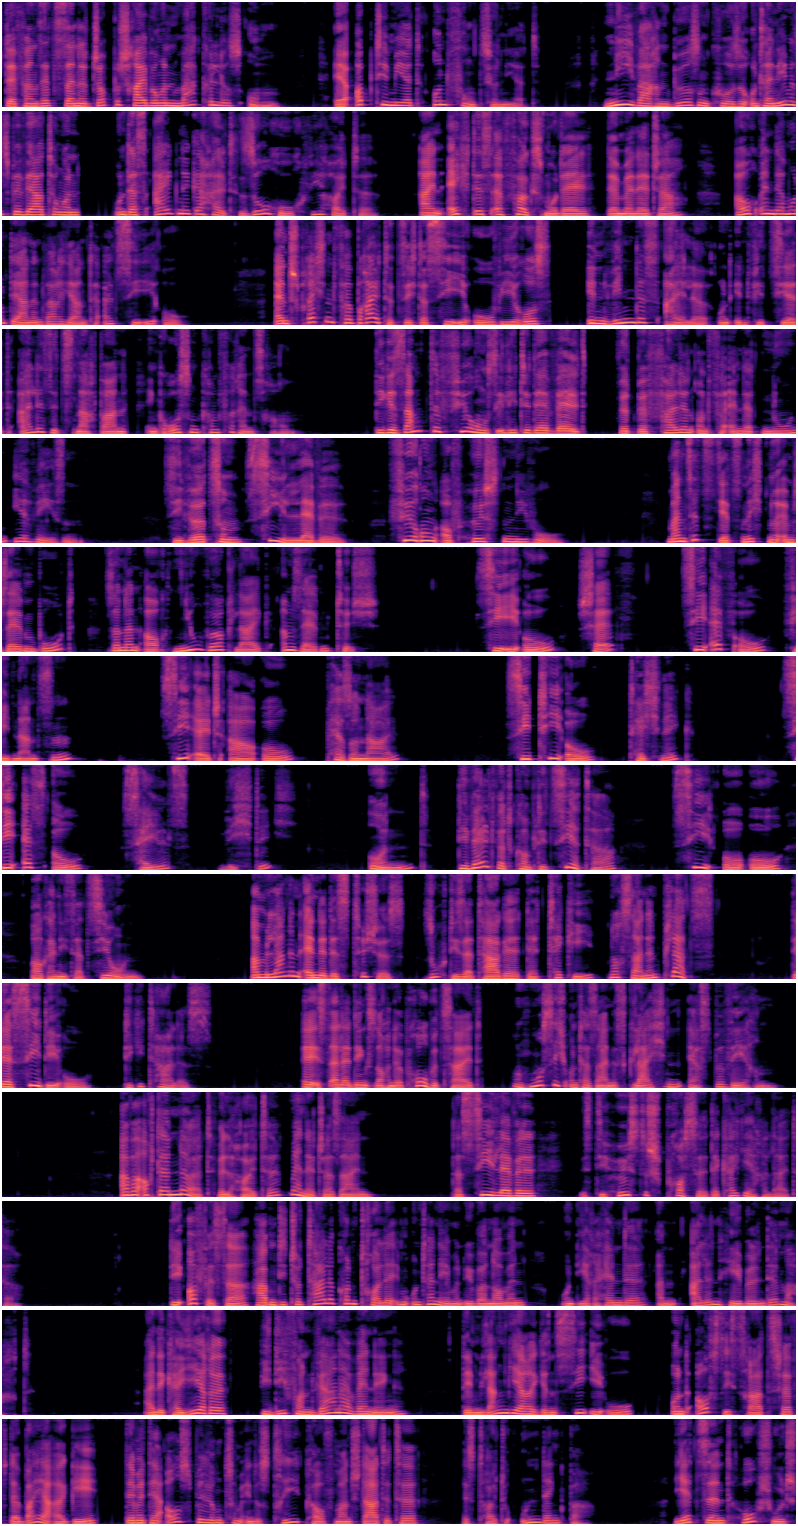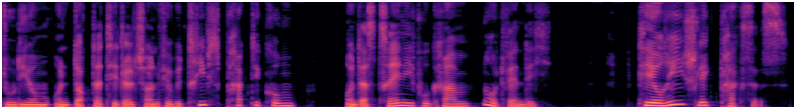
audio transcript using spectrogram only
Stefan setzt seine Jobbeschreibungen makellos um. Er optimiert und funktioniert. Nie waren Börsenkurse, Unternehmensbewertungen und das eigene Gehalt so hoch wie heute. Ein echtes Erfolgsmodell, der Manager, auch in der modernen Variante als CEO. Entsprechend verbreitet sich das CEO-Virus in Windeseile und infiziert alle Sitznachbarn in großem Konferenzraum. Die gesamte Führungselite der Welt wird befallen und verändert nun ihr Wesen. Sie wird zum C-Level, Führung auf höchstem Niveau. Man sitzt jetzt nicht nur im selben Boot, sondern auch New Work-like am selben Tisch. CEO, Chef, CFO, Finanzen, CHRO, Personal, CTO, Technik, CSO, Sales, wichtig und die Welt wird komplizierter, COO, Organisation. Am langen Ende des Tisches sucht dieser Tage der Techie noch seinen Platz. Der CDO, Digitales. Er ist allerdings noch in der Probezeit und muss sich unter seinesgleichen erst bewähren. Aber auch der Nerd will heute Manager sein. Das C-Level ist die höchste Sprosse der Karriereleiter. Die Officer haben die totale Kontrolle im Unternehmen übernommen und ihre Hände an allen Hebeln der Macht. Eine Karriere wie die von Werner Wenning, dem langjährigen CEO und Aufsichtsratschef der Bayer AG, der mit der Ausbildung zum Industriekaufmann startete, ist heute undenkbar. Jetzt sind Hochschulstudium und Doktortitel schon für Betriebspraktikum und das Trainee-Programm notwendig. Theorie schlägt Praxis.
